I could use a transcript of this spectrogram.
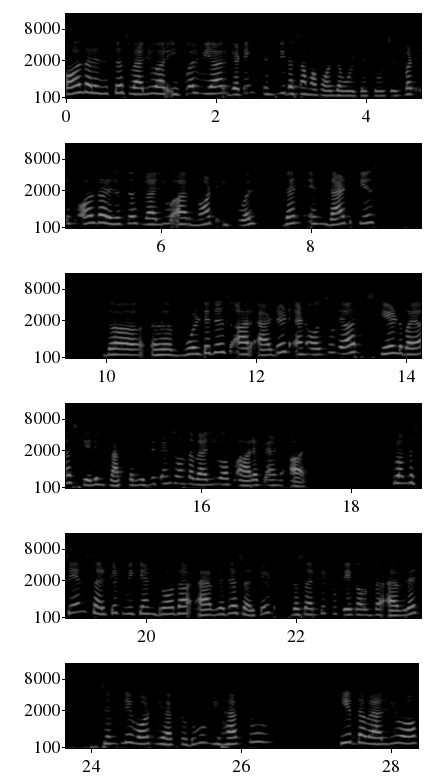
all the resistors value are equal we are getting simply the sum of all the voltage sources but if all the resistors value are not equal then in that case the uh, voltages are added and also they are scaled by a scaling factor which depends on the value of RF and R. From the same circuit we can draw the averager circuit, the circuit to take out the average. Simply what we have to do, we have to keep the value of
